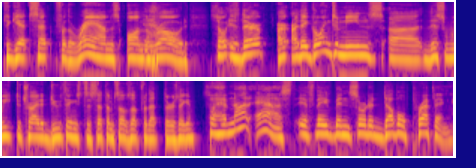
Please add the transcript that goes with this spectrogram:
to get set for the Rams on the road. So, is there are, are they going to means uh, this week to try to do things to set themselves up for that Thursday game? So I have not asked if they've been sort of double prepping.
